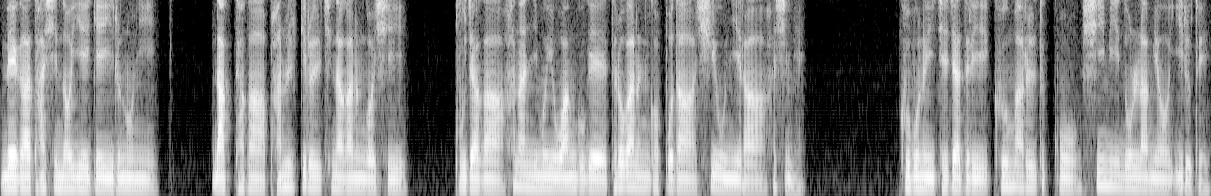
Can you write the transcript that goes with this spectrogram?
내가 다시 너희에게 이르노니 낙타가 바늘길을 지나가는 것이 부자가 하나님의 왕국에 들어가는 것보다 쉬우니라 하심에 그분의 제자들이 그 말을 듣고 심히 놀라며 이르되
